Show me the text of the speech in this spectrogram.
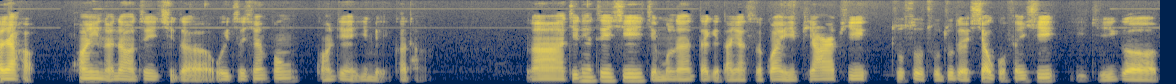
大家好，欢迎来到这一期的微知先锋光电医美课堂。那今天这一期节目呢，带给大家是关于 PRP 注射除皱的效果分析，以及一个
